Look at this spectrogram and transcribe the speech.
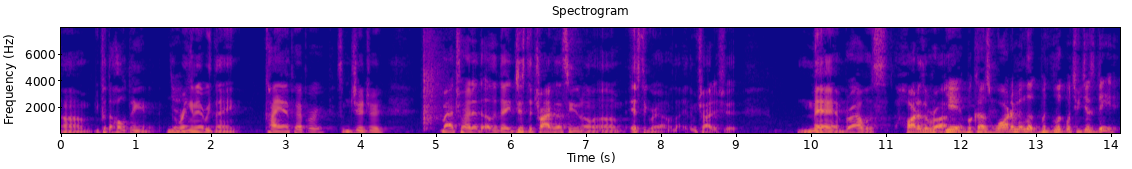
um, you put the whole thing in it, the Mm-hmm. Yeah. ring and everything, cayenne pepper, some ginger. Man, I tried that the other day just to try because I seen it on um, Instagram. I was like, let me try this shit. Man, bro, I was hard as a rock. Yeah, because Waterman, look, but look what you just did.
